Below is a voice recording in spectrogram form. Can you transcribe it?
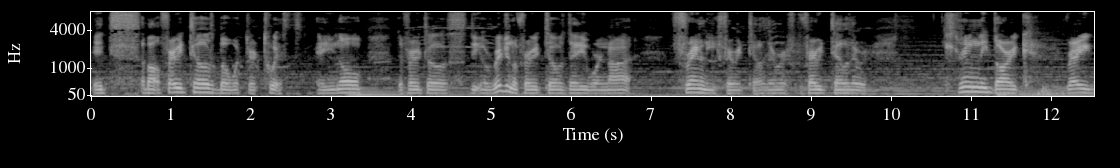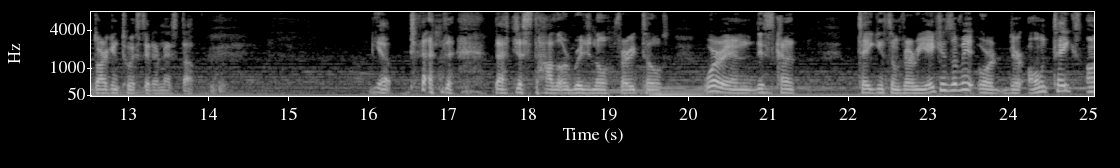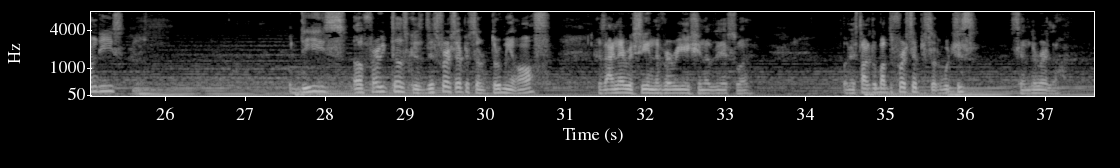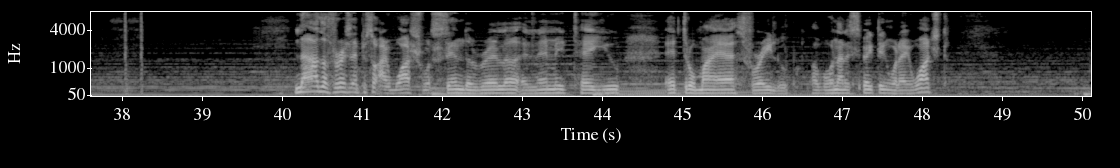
it's about fairy tales but with their twists. And you know, the fairy tales, the original fairy tales, they were not friendly fairy tales. They were fairy tales that were extremely dark, very dark and twisted and messed up. Yep, that's just how the original fairy tales were, and this is kind of taking some variations of it or their own takes on these these uh, fairy tales. Because this first episode threw me off because I never seen the variation of this one. But let's talk about the first episode, which is Cinderella. Now, the first episode I watched was Cinderella, and let me tell you, it threw my ass for a loop. I was not expecting what I watched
